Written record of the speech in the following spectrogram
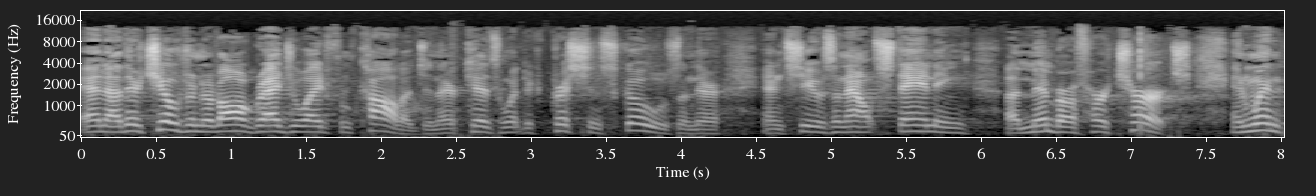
And uh, their children had all graduated from college, and their kids went to Christian schools, and, and she was an outstanding uh, member of her church. And when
